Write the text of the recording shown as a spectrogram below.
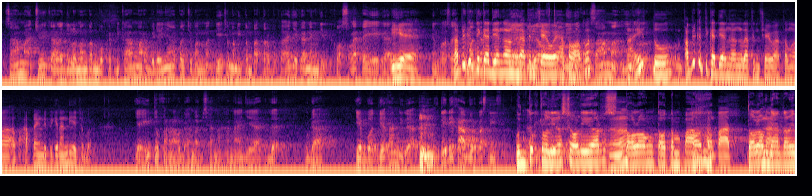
sama cuy kalau lagi lo nonton bokep di kamar bedanya apa? Cuman dia cuma di tempat terbuka aja kan yang jadi koslet ya kan? iya Yang koslet. tapi Cuman ketika kan dia nggak ngeliatin cewek atau apa kan sama nah gitu. itu tapi ketika dia nggak ngeliatin cewek atau nggak apa apa yang dipikiran dia coba Ya itu karena udah nggak bisa nahan aja. Udah, udah ya buat dia kan juga bukti dia kabur pas di Untuk di- coliers coliers, tolong tahu tempat. Tahu tempat. Tolong Ingat. jangan terlalu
